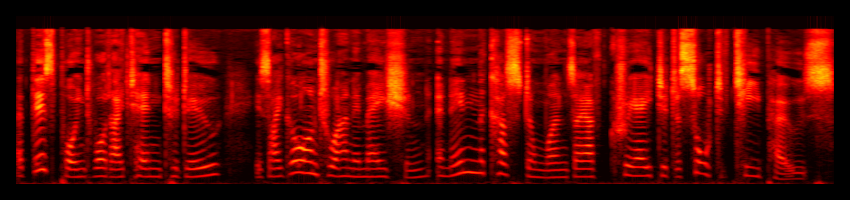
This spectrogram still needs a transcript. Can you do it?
At this point what I tend to do is I go on to animation and in the custom ones I have created a sort of T-pose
